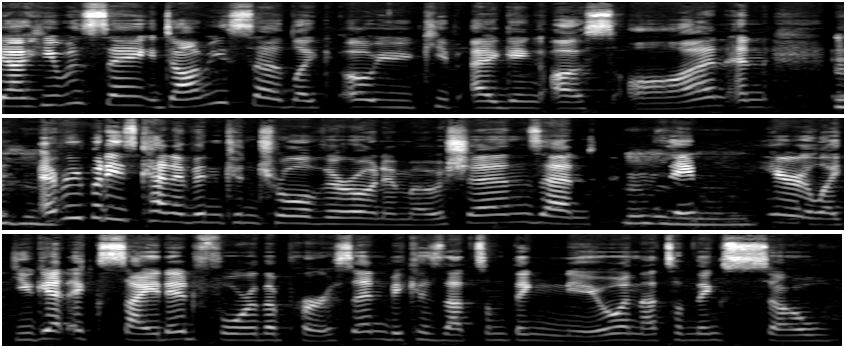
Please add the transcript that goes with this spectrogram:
Yeah, he was saying, Dami said, like, oh, you keep egging us on. And Mhm. everybody's kind of in control of their own emotions. And same Mhm. here, like, you get excited for the person because that's something new and that's something so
